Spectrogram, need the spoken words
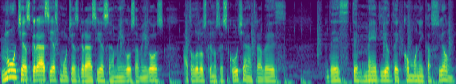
Muchas gracias, muchas gracias amigos, amigos, a todos los que nos escuchan a través de este medio de comunicación.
